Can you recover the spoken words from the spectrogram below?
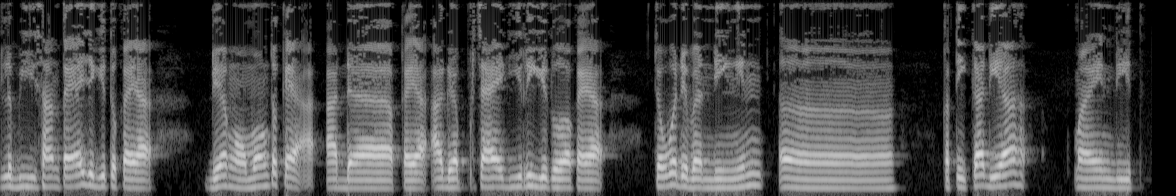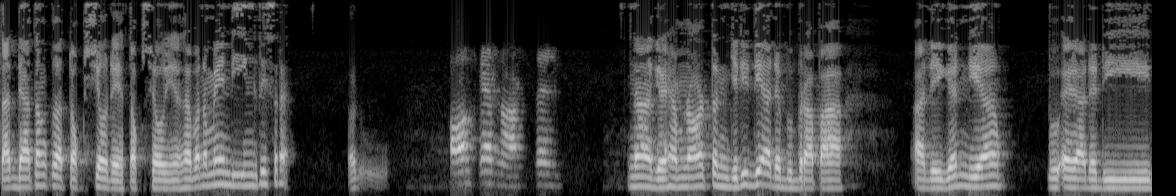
lebih santai aja gitu kayak dia ngomong tuh kayak ada kayak agak percaya diri gitu loh kayak coba dibandingin eh ketika dia main di ta- datang ke talk show deh talk show-nya siapa namanya di Inggris Ra? Aduh. Oscar Norton. Nah, Graham Norton. Jadi dia ada beberapa adegan dia eh, ada di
